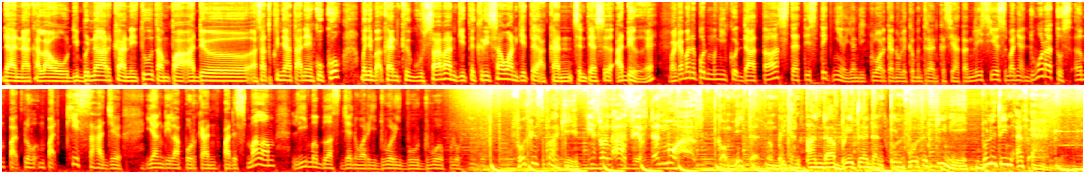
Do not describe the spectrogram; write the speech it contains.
dan uh, kalau dibenarkan itu tanpa ada uh, satu kenyataan yang kukuh menyebabkan kegusaran kita kerisauan kita akan sentiasa ada eh. Bagaimanapun mengikut data statistiknya yang dikeluarkan oleh Kementerian Kesihatan Malaysia sebanyak 244 kes sahaja yang dilaporkan pada semalam 15 Januari 2023. Fokus pagi Izwan Azir dan Muaz komited memberikan anda berita dan info terkini Bulletin FM.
